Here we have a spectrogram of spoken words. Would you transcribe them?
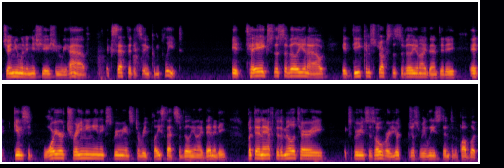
genuine initiation we have, except that it's incomplete. It takes the civilian out, it deconstructs the civilian identity, it gives warrior training and experience to replace that civilian identity. But then after the military experience is over, you're just released into the public.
